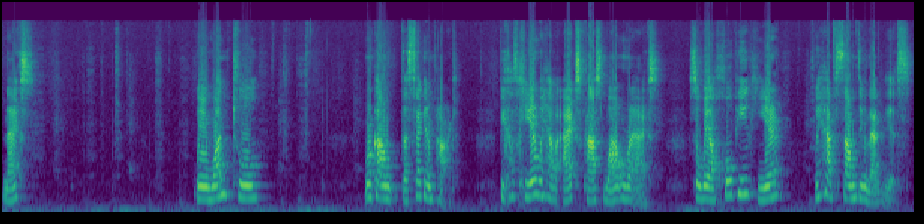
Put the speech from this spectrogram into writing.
Next, we want to work on the second part. Because here we have x plus 1 over x. So we are hoping here we have something like this.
